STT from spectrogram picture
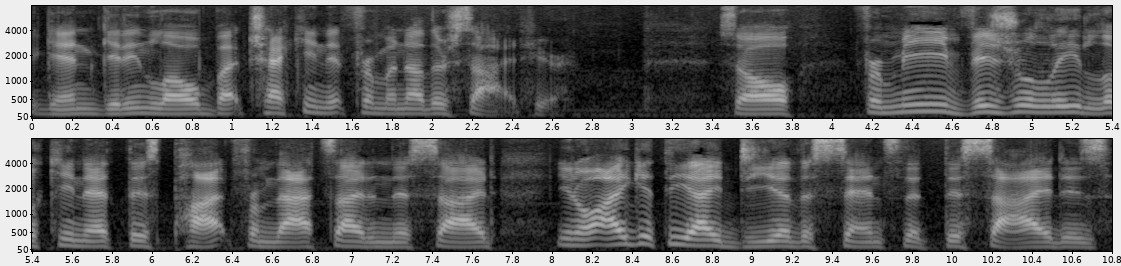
Again, getting low, but checking it from another side here. So for me, visually looking at this putt from that side and this side, you know, I get the idea, the sense that this side is,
